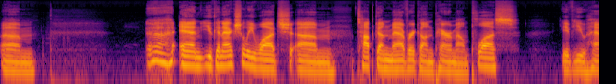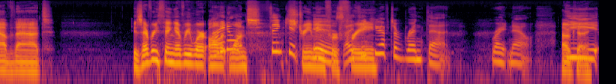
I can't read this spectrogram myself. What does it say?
Um, uh, and you can actually watch um, Top Gun Maverick on Paramount Plus if you have that. Is everything everywhere all I at once? think it streaming for is. I think you have to rent that right now. Okay.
